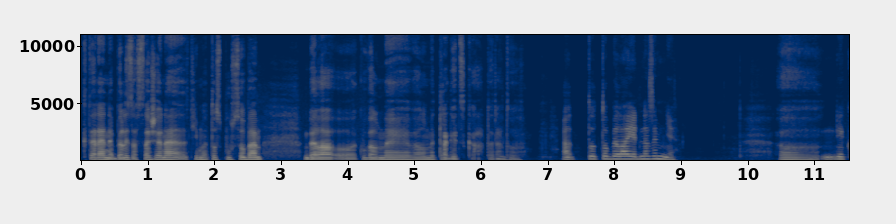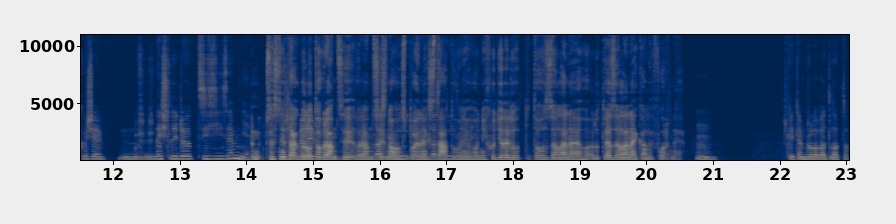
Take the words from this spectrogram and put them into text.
které nebyly zasažené tímto způsobem, byla eh, jako velmi, velmi tragická. Teda hmm. to. A to, to byla jedna země? Uh, Jakože nešli do cizí země. Přesně tak, bylo to v rámci, v rámci vlastní, no, Spojených států. Oni, oni chodili do toho zeleného, do té zelené Kalifornie. Hmm. Šli tam dolovat zlato.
